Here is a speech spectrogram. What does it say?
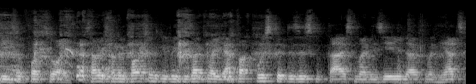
gehe ich sofort zu euch. Das habe ich schon im Vorstellungsgespräch gesagt, weil ich einfach wusste, das ist, da ist meine Seele, da ist mein Herz.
